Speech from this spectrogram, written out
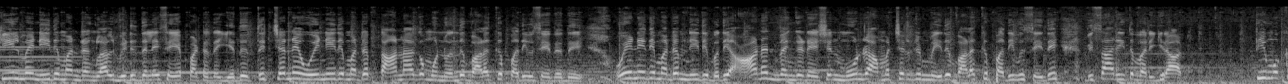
கீழ்மை நீதிமன்றங்களால் விடுதலை செய்யப்பட்டதை எதிர்த்து சென்னை உயர்நீதிமன்றம் தானாக முன்வந்து வழக்கு பதிவு செய்தது. உயர்நீதிமன்றம் நீதிபதி ஆனந்த் வெங்கடேசன் மூன்று அமைச்சர்கள் மீது வழக்கு பதிவு செய்து விசாரித்து வருகிறார். திமுக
